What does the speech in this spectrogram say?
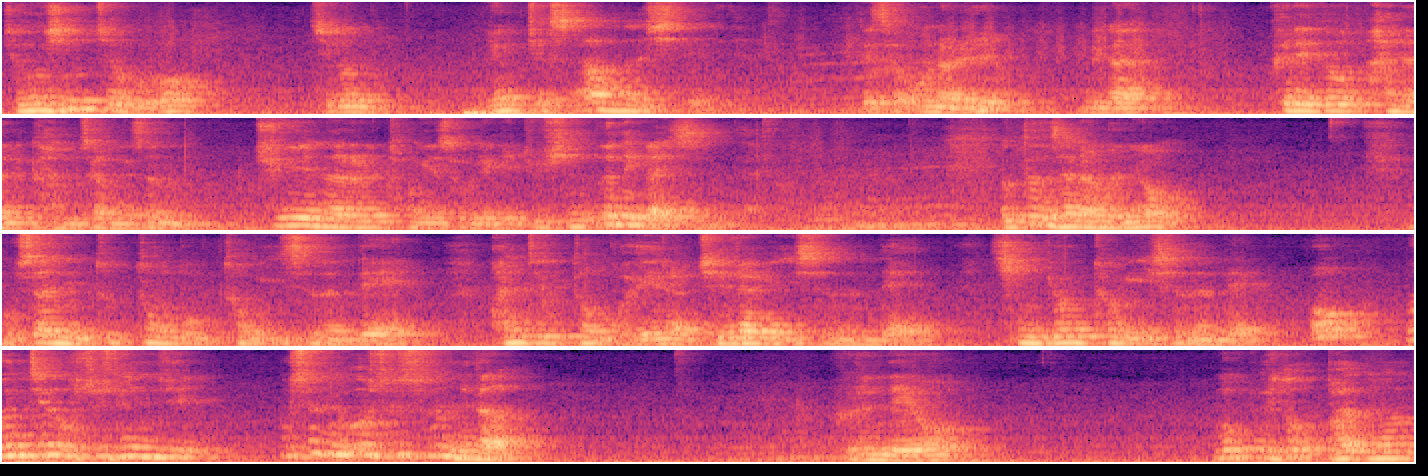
정신적으로 지금 영적 싸움하는 시대입니다. 그래서 오늘 우리가 그래도 하는 것은 주의 나라를 통해서 우리에게 주신 은혜가 있습니다. 어떤 사람은요, 목사님 두통, 복통이 있었는데, 관절통, 고혈압, 죄락이 있었는데, 신경통이 있었는데, 어? 언제 없으셨는지, 목사님 없으셨습니다. 그런데요, 뭐, 그래도 받은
